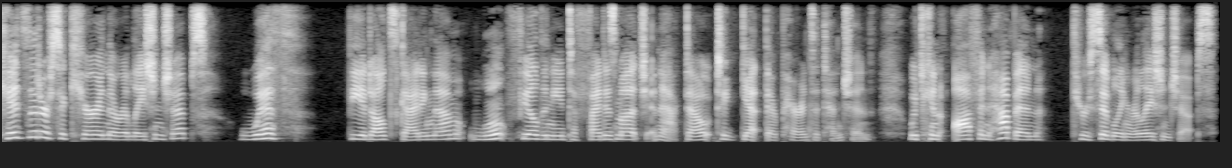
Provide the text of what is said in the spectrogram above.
Kids that are secure in their relationships with the adults guiding them won't feel the need to fight as much and act out to get their parents' attention, which can often happen through sibling relationships.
